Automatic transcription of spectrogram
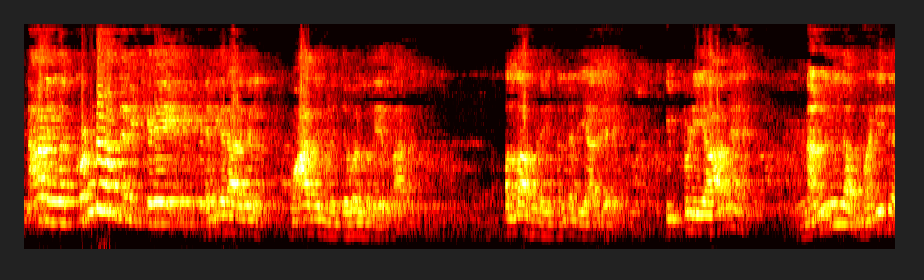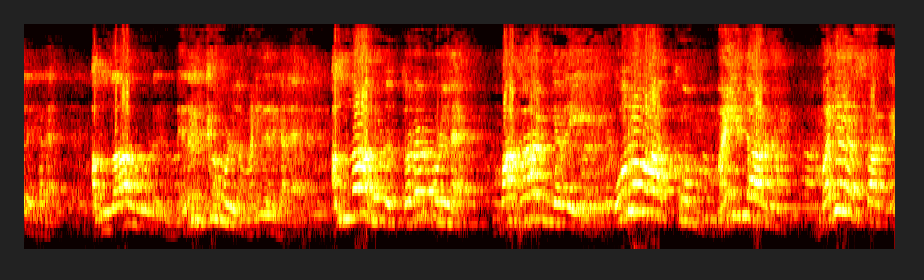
நான் இதை கொண்டு வந்திருக்கிறேன் என்கிறார்கள் மாதிரி ஜபல் வதையல்லாங்க அல்லாஹுடைய நல்லடியார்களே இப்படியான நல்ல மனிதர்களை அல்லாஹோடு நெருக்கமுள்ள மனிதர்களை அல்லாஹோடு தொடர்புள்ள மகான்களை உருவாக்கும் மைதானம் மதரசாக்கள்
